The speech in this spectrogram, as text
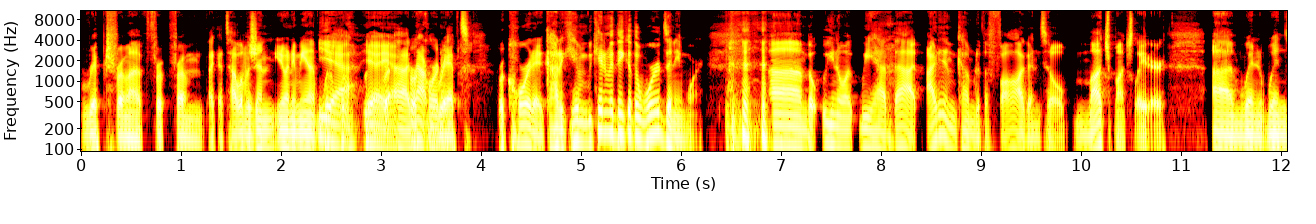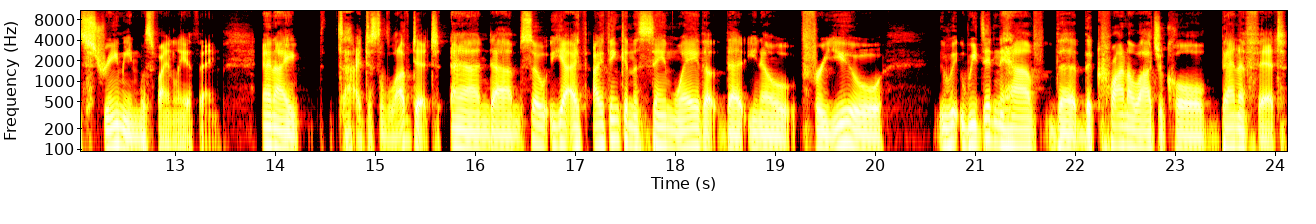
ripped from a fr- from like a television. You know what I mean? Yeah, yeah, yeah, Uh, not ripped, recorded. God, I can't, we can't even think of the words anymore. um, but you know what? We had that. I didn't come to the fog until much much later, um, when when streaming was finally a thing, and I I just loved it. And um, so yeah, I, I think in the same way that that you know for you, we, we didn't have the the chronological benefit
